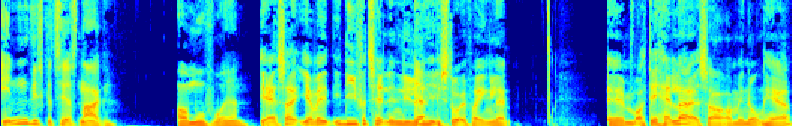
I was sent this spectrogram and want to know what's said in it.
inden vi skal til at snakke om UFO, Jan. Ja, så jeg vil lige fortælle en lille Ja. historie fra England. Øhm, og det handler altså om en ung herre,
